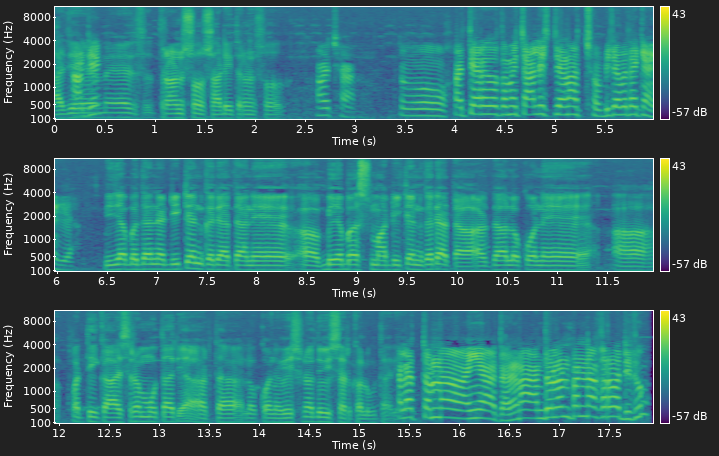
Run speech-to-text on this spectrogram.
આજે આજે? અમે ત્રણસો સાડી ત્રણસો. અચ્છા. તો અત્યારે તો તમે ચાલીસ જણા જ છો. બીજા બધા ક્યાં ગયા? બીજા બધાને ડિટેન કર્યા હતા અને બે બસમાં ડિટેન કર્યા હતા. અડધા લોકોને પતિકા આશ્રમ ઉતાર્યા અડધા લોકોને વૈષ્ણોદેવી સર્કલ ઉતાર્યા. એટલે તમને અહીંયા ધરણા આંદોલન પણ ના કરવા દીધું?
